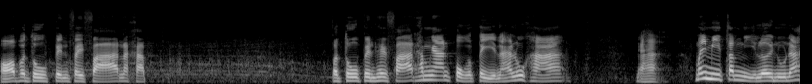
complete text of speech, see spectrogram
อ๋อประตูเป็นไฟฟ้านะครับ ประตูเป็นไฟฟ้าทำงานปกตินะฮะลูกค้านะฮะไม่มีตำหนิเลยหนูนะ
